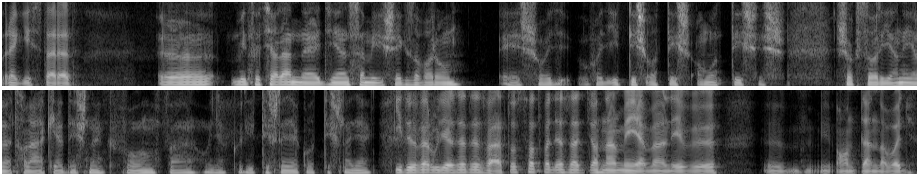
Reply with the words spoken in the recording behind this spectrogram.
regisztered? Ö, mint hogyha lenne egy ilyen személyiségzavarom, és hogy, hogy itt is, ott is, amott is, és sokszor ilyen élet-halál kérdésnek fogom fel, hogy akkor itt is legyek, ott is legyek. Idővel úgy érzed, ez változhat, vagy ez egy annál mélyebben lévő antenna, vagy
